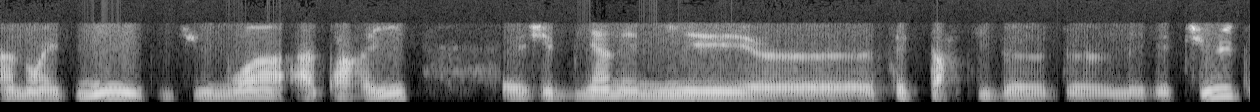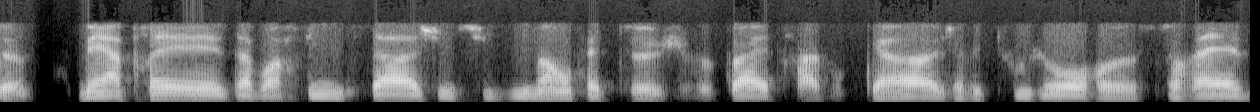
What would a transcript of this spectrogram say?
un an et demi, 18 mois à Paris. J'ai bien aimé cette partie de, mes études. Mais après avoir fini ça, je me suis dit, bah, en fait, je veux pas être avocat. J'avais toujours euh, ce rêve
